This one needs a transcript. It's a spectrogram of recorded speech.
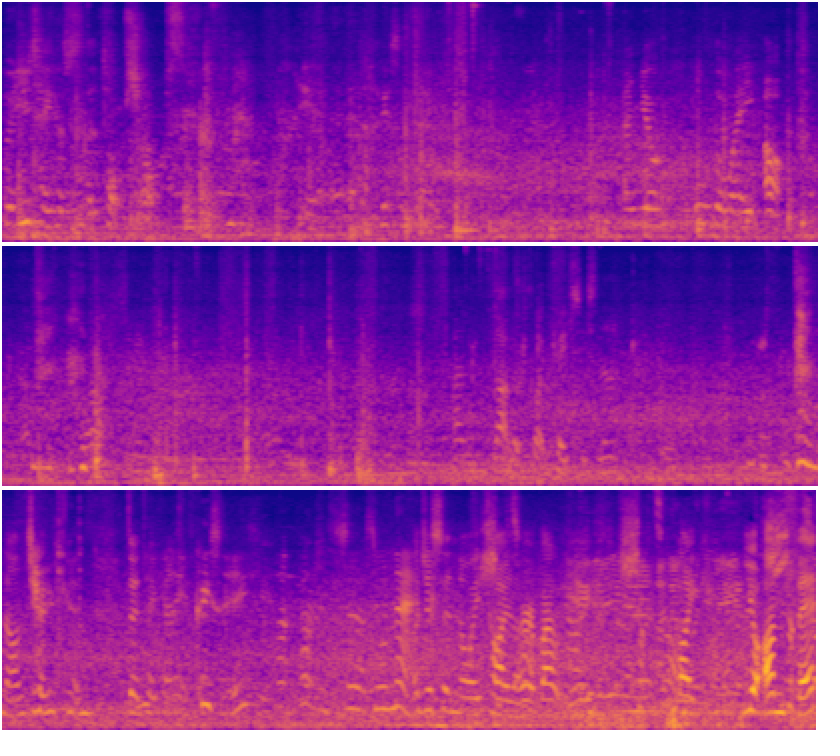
But you take us to the top shops, Yeah, I do. and you're all the way up. and that looks like Casey's neck. No, I'm joking. Don't take any. Casey, that, that, so uh, that's your neck. I just annoy Tyler about you. Like you're unfit.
